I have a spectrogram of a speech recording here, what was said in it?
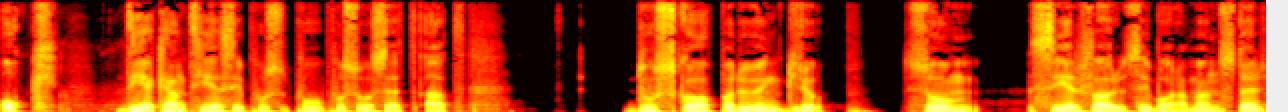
och det kan te sig på, på, på så sätt att då skapar du en grupp som ser förutsägbara mönster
